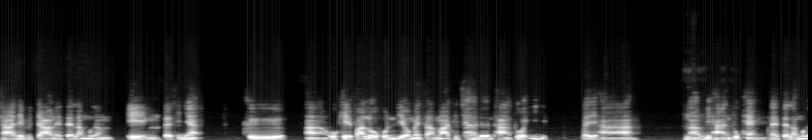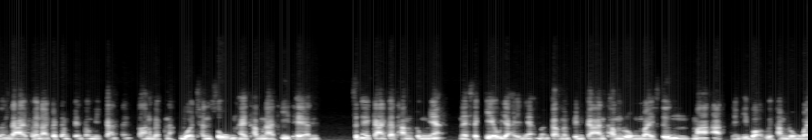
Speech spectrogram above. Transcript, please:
ชาเทพเจ้าในแต่ละเมืองเอง แต่ทีเนี้ยคืออ่าโอเคฟาโรห์คนเดียวไม่สามารถที่จะเดินทางทั่วอียิปต์ไปหาอ่าอืม วิหารทุกแห่งในแต่ละเมืองได้เพราะฉะนั้นก็จำเป็นต้องมีการแต่งตั้งแบบนักบวชชั้นสูงให้ทำหน้าที่แทน ซึ่งไอการกระทำตรงเนี้ยในสเกลใหญ่เนี่ยเหมือนกับมันเป็นการทำรงไว้ซึ่งมาอัดอย่างที่บอกคือทำรงไว้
